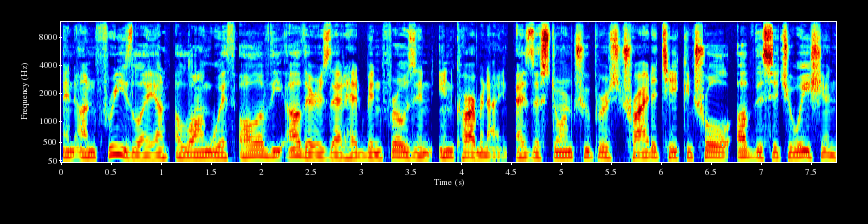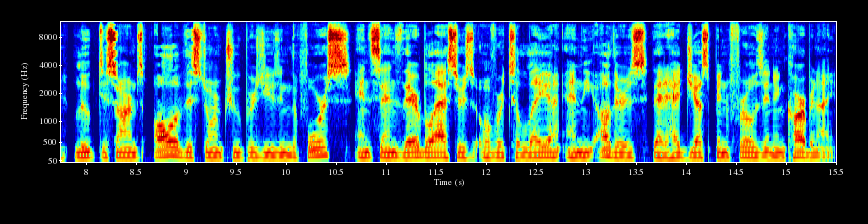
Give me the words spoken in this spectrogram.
and unfreeze Leia, along with all of the others that had been frozen in carbonite. As the stormtroopers try to take control of the situation, Luke disarms all of the stormtroopers using the Force and sends their blasters over to Leia and the others that had just been frozen in carbonite.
